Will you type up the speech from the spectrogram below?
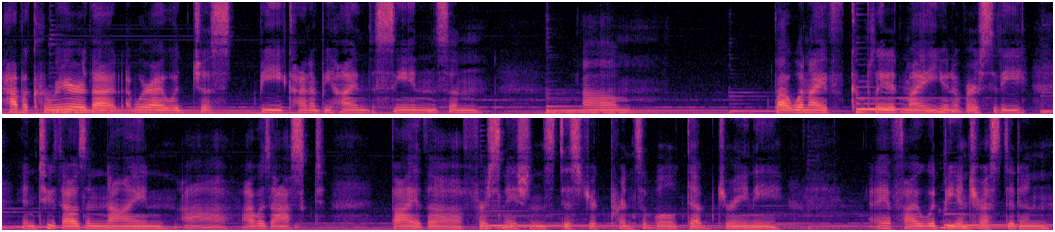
have a career that where I would just be kind of behind the scenes and Um, but when I completed my university in 2009, uh, I was asked by the First Nations district principal, Deb Draney, if I would be interested in,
